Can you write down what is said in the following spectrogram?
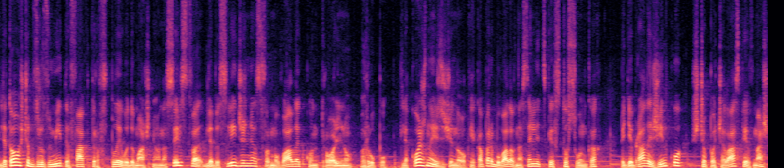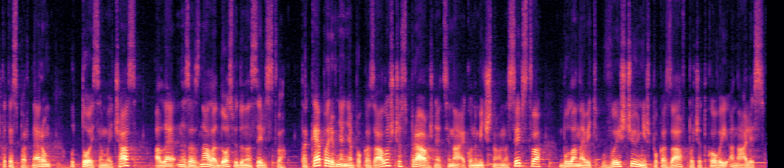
Для того щоб зрозуміти фактор впливу домашнього насильства, для дослідження сформували контрольну групу. Для кожної з жінок, яка перебувала в насильницьких стосунках, підібрали жінку, що почала співмешкати з партнером у той самий час, але не зазнала досвіду насильства. Таке порівняння показало, що справжня ціна економічного насильства була навіть вищою, ніж показав початковий аналіз.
